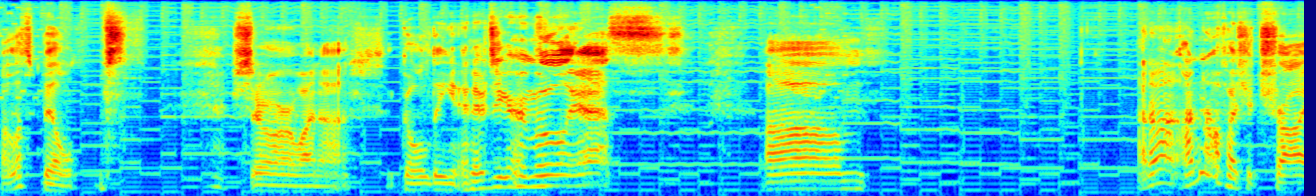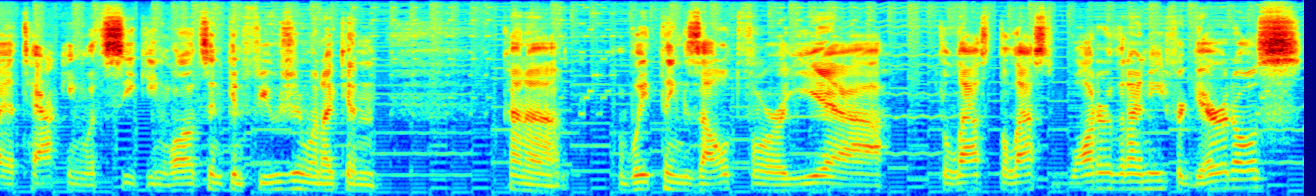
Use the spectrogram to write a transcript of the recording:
Oh, let's bill. Sure, why not? Goldeen energy removal, yes! Um... I don't, I don't know if I should try attacking with Seaking while it's in confusion when I can kind of wait things out for, yeah, the last the last water that I need for Gyarados.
